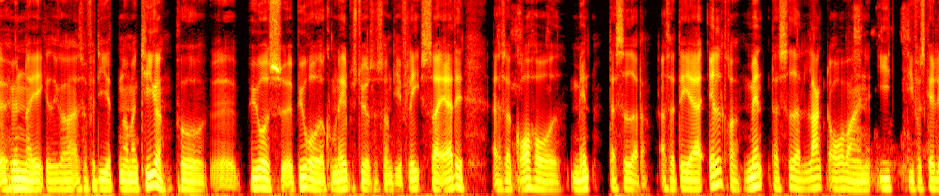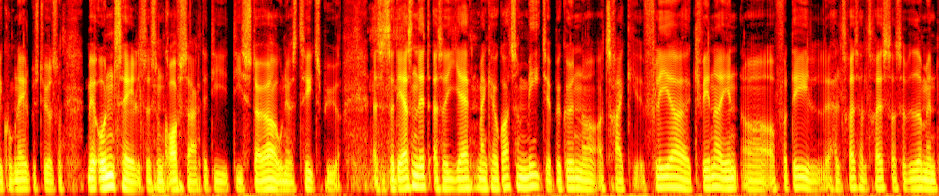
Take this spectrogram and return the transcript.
øh, hønnen og ægget, ikke? Altså fordi, at når man kigger på øh, byråds, øh, byråd og kommunalbestyrelser, som de er flest, så er det altså gråhårede mænd, der sidder der. Altså, det er ældre mænd, der sidder langt overvejende i de forskellige kommunalbestyrelser, med undtagelse, som groft sagt, af de, de større universitetsbyer. Altså, så det er sådan lidt, altså ja, man kan jo godt som medie begynde at, at trække flere kvinder ind og, og fordele 50-50 og så videre, men,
